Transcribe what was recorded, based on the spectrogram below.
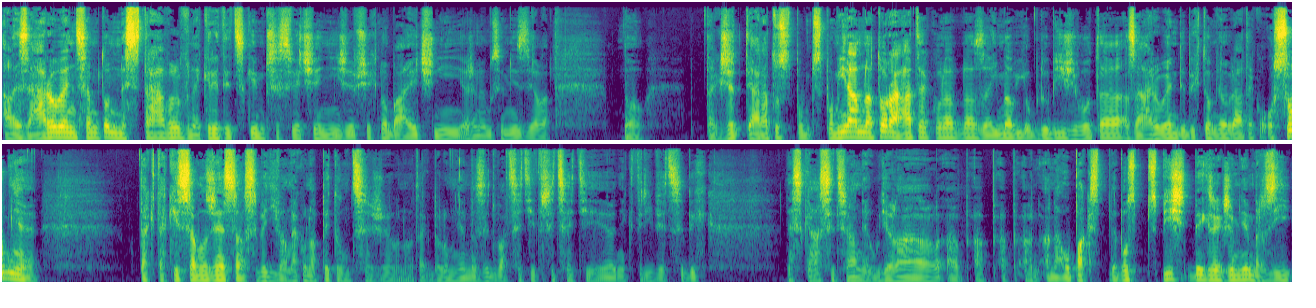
Ale zároveň jsem to nestrávil v nekritickém přesvědčení, že je všechno báječný a že nemusím nic dělat. No, takže já na to vzpomínám na to rád, jako na, na zajímavý období života a zároveň, kdybych to měl brát jako osobně, tak taky samozřejmě se na sebe dívám jako na pitomce, že jo? No, tak bylo mě mezi 20 30 a některé věci bych dneska asi třeba neudělal a, a, a, a naopak, nebo spíš bych řekl, že mě mrzí,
